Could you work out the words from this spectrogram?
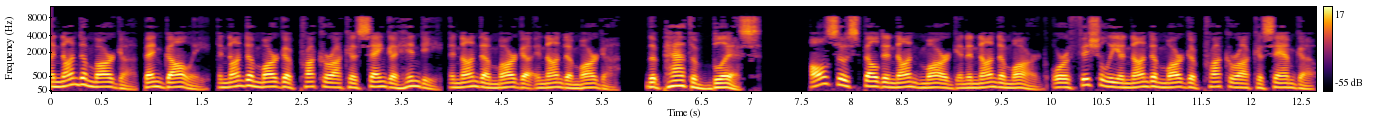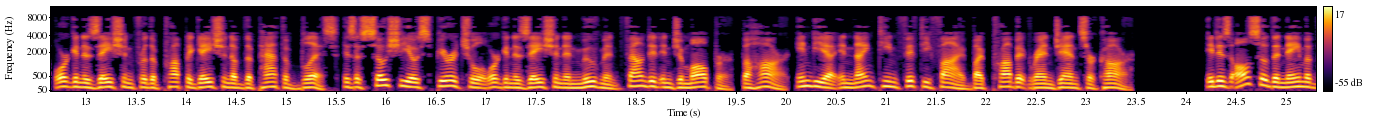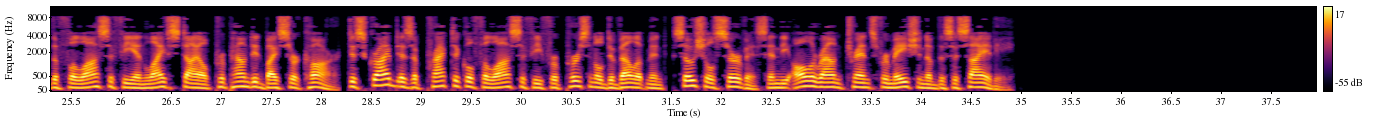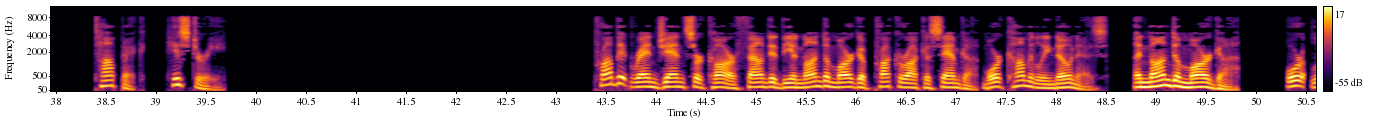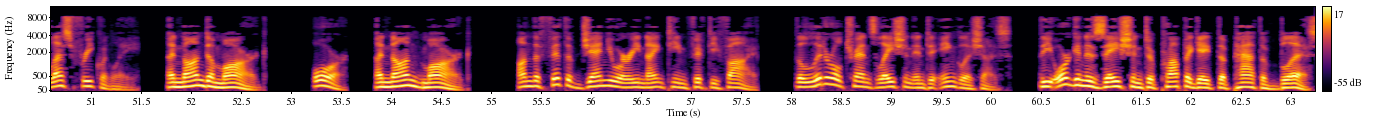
Ananda Marga Bengali, Ananda Marga Prakaraka Sangha Hindi, Ananda Marga Ananda Marga, the path of bliss, also spelled Anand Marg and Ananda Marg or officially Ananda Marga Prakaraka Samga Organization for the Propagation of the Path of Bliss is a socio-spiritual organization and movement founded in Jamalpur, Bihar, India in 1955 by Prabhat Ranjan Sarkar. It is also the name of the philosophy and lifestyle propounded by Sarkar, described as a practical philosophy for personal development, social service and the all-around transformation of the society. History Prabhat Ranjan Sarkar founded the Ananda Marga Prakaraka Samga more commonly known as Ananda Marga, or, less frequently, Ananda Marg, or Anand Marg on 5 January 1955. The literal translation into English is, "...the organization to propagate the path of bliss."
